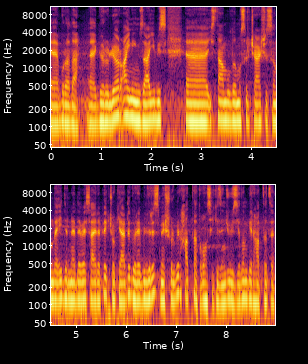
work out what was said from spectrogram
e, burada e, görülüyor. Aynı imzayı biz e, İstanbul'da, Mısır Çarşısı'nda, Edirne'de vesaire pek çok yerde görebiliriz. Meşhur bir hattat, 18. yüzyılın bir hattatı.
